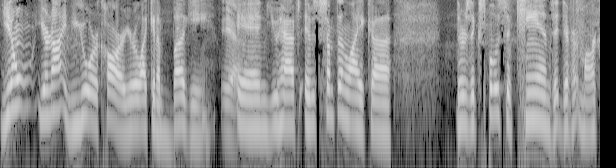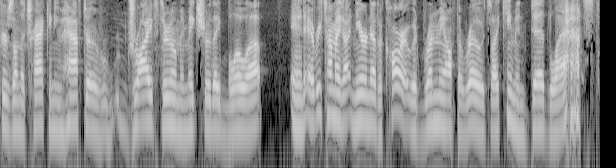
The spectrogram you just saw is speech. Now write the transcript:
You don't. You're not in your car. You're like in a buggy, Yeah. and you have. It was something like. Uh, there's explosive cans at different markers on the track, and you have to r- drive through them and make sure they blow up. And every time I got near another car, it would run me off the road. So I came in dead last.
